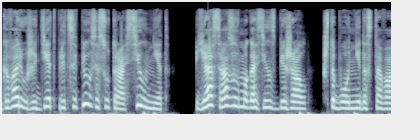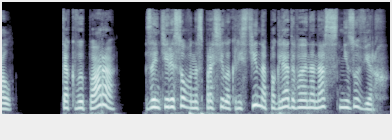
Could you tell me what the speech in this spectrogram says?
«Говорю же, дед прицепился с утра, сил нет. Я сразу в магазин сбежал, чтобы он не доставал. «Так вы пара?» — заинтересованно спросила Кристина, поглядывая на нас снизу вверх.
